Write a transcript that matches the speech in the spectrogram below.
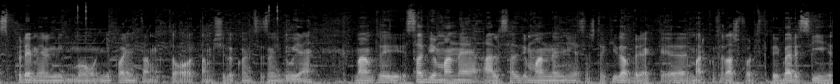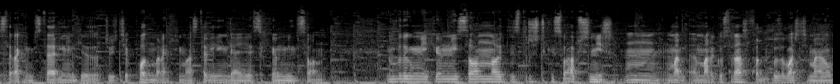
z Premier League, nie pamiętam, kto tam się do końca znajduje. Mam tutaj Sadio Mane, ale Sadio Mane nie jest aż taki dobry jak e, Marcus Rashford w tej wersji. Jest Raheem Sterling, jest oczywiście pod Rahima Sterlinga jest Hyun Min Son. No według mnie Hyun Min Son no, jest troszeczkę słabszy niż mm, Mar- Marcus Rashford, bo zobaczcie, mają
